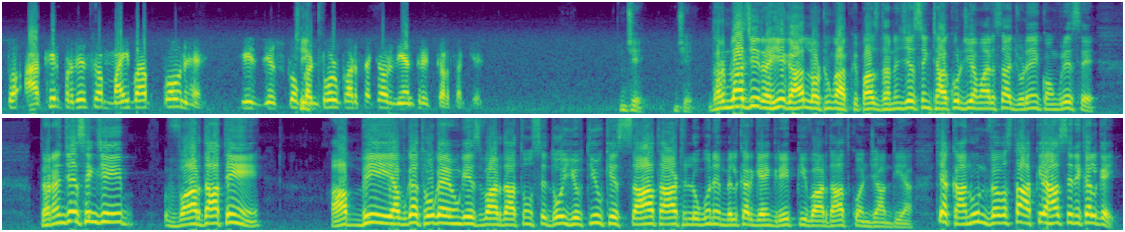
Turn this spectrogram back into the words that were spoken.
तो आखिर प्रदेश का माई बाप कौन है कि जिसको कंट्रोल कर सके और नियंत्रित कर सके? जी जी। धर्मलाल जी रहिएगा लौटूँगा आपके पास। धनंजय सिंह ठाकुर जी हमारे साथ जुड़े हैं कांग्रेस से। धनंजय सिंह जी वारदातें आप भी अवगत हो गए होंगे इस वारदातों से। दो युवतियों के साथ आठ लोगों ने मिलकर गैंगरेप की वारदात को अंजाम दिया। क्या कानून व्यवस्था आपके हाथ से निकल गई?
